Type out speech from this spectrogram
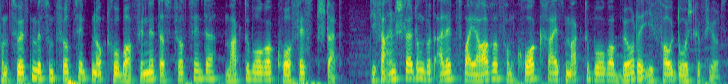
Vom 12. bis zum 14. Oktober findet das 14. Magdeburger Chorfest statt. Die Veranstaltung wird alle zwei Jahre vom Chorkreis Magdeburger Börde e.V. durchgeführt.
